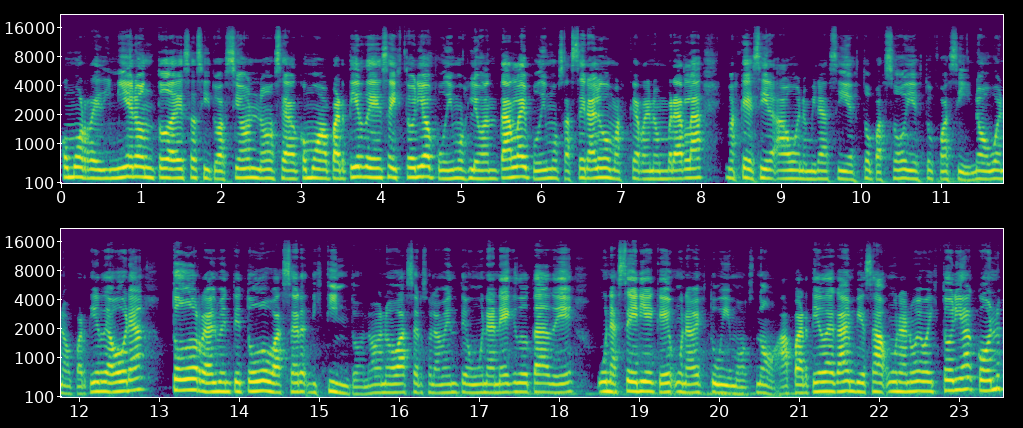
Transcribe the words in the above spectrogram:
cómo redimieron toda esa situación, ¿no? O sea, cómo a partir de esa historia pudimos levantarla y pudimos hacer algo más que renombrarla, más que decir, ah, bueno, mira, sí, esto pasó y esto fue así. No, bueno, a partir de ahora todo, realmente todo va a ser distinto, ¿no? No va a ser solamente una anécdota de una serie que una vez tuvimos. No, a partir de acá empieza una nueva historia con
